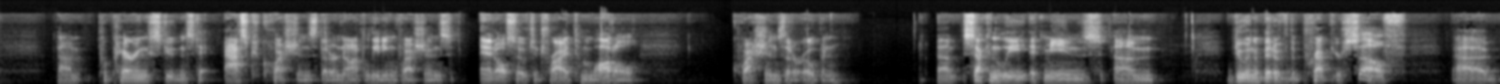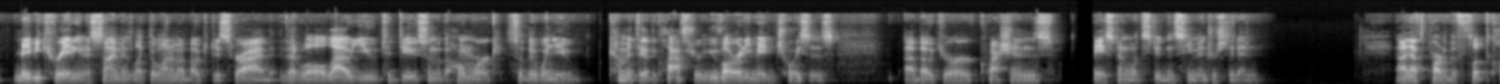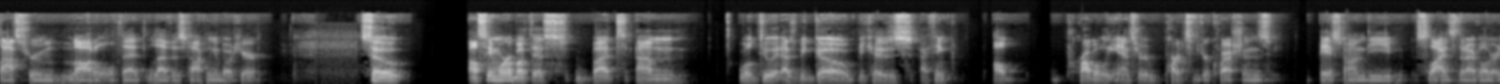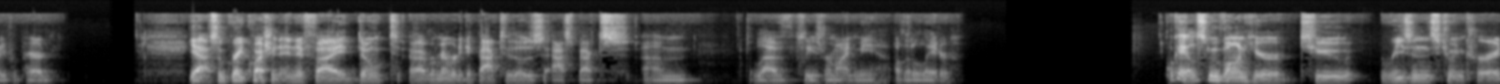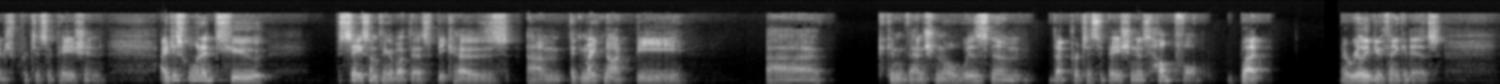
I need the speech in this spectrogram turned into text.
um, preparing students to ask questions that are not leading questions, and also to try to model questions that are open. Um, secondly, it means um, doing a bit of the prep yourself, uh, maybe creating an assignment like the one I'm about to describe that will allow you to do some of the homework so that when you come into the classroom, you've already made choices about your questions based on what students seem interested in. Uh, that's part of the flipped classroom model that Lev is talking about here. So I'll say more about this, but um, we'll do it as we go because I think I'll probably answer parts of your questions based on the slides that I've already prepared. Yeah, so great question. And if I don't uh, remember to get back to those aspects, um, Lev, please remind me a little later. Okay, let's move on here to reasons to encourage participation. I just wanted to say something about this because um, it might not be uh, conventional wisdom that participation is helpful, but I really do think it is.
